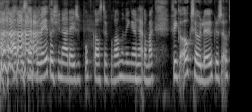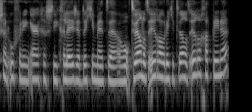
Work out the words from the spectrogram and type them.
laat ons even weten als je na deze podcast een verandering hebt Ja. gemaakt. Vind ik ook zo leuk. Dat is ook zo'n oefening ergens die ik gelezen heb. Dat je met eh 200 euro, dat je 200 euro gaat pinnen.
